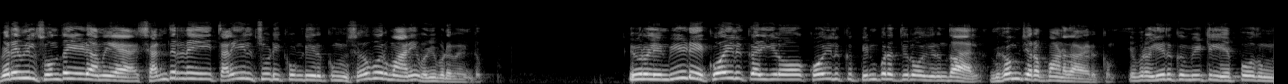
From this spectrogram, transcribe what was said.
விரைவில் சொந்த ஈடு அமைய சந்திரனை தலையில் சூடிக்கொண்டிருக்கும் சிவபெருமானை வழிபட வேண்டும். இவர்களின் வீடு கோயிலுக்கு அருகிலோ கோயிலுக்கு பின்புறத்திலோ இருந்தால் மிகவும் சிறப்பானதாக இருக்கும். இவர்கள் இருக்கும் வீட்டில் எப்போதும்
